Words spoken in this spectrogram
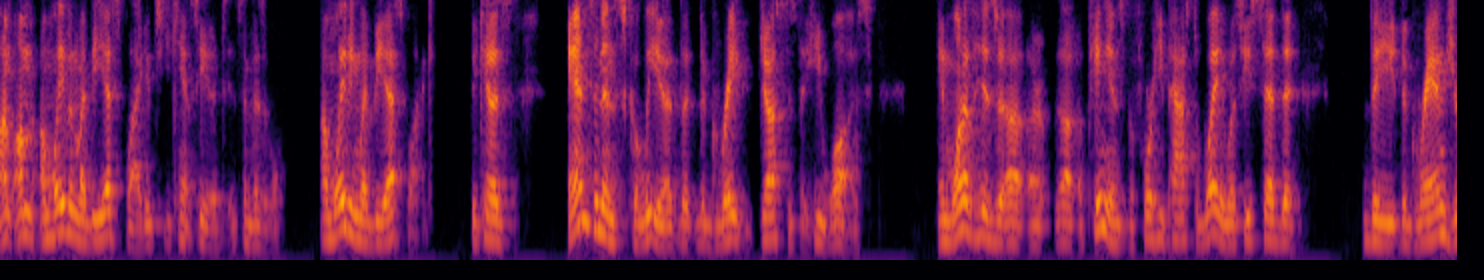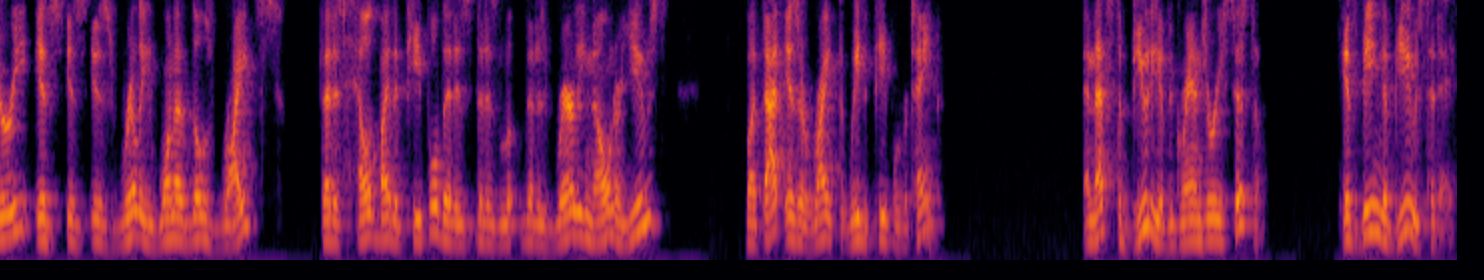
I'm, I'm i'm waving my bs flag. It's, you can't see it. It's, it's invisible I'm waving my BS flag because Antonin Scalia, the, the great justice that he was, in one of his uh, uh, uh, opinions before he passed away, was he said that the the grand jury is is is really one of those rights that is held by the people that is that is that is rarely known or used, but that is a right that we the people retain, and that's the beauty of the grand jury system. It's being abused today.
